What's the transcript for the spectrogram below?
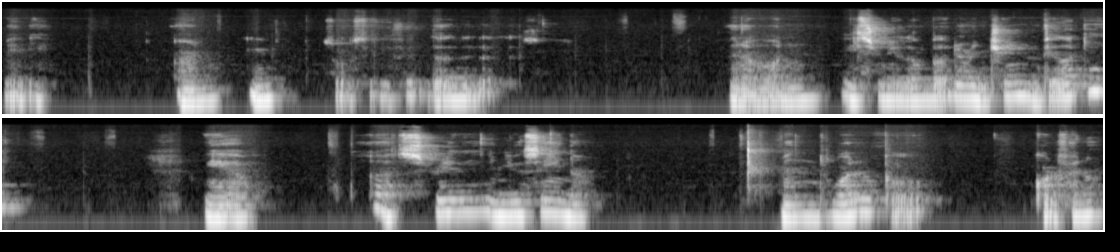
Maybe. On you. So see if it does it does. Then I won Eastern Yellow Butter and Chain and feel lucky. We have Australia and USA now. Men's water polo quarterfinal.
